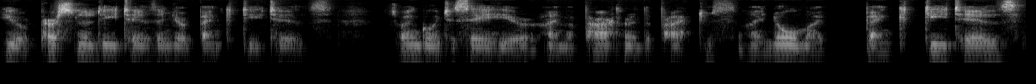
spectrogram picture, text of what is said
your personal details and your bank details. So I'm going to say here, I'm a partner in the practice. I know my bank details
